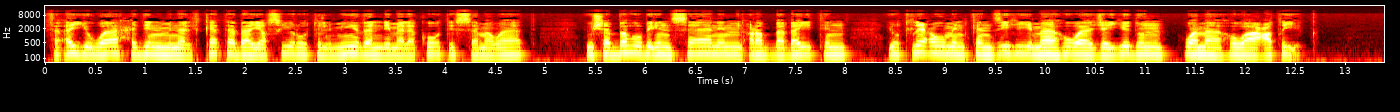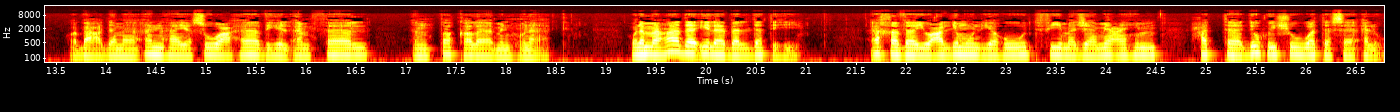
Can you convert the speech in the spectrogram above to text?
فأي واحد من الكتب يصير تلميذا لملكوت السماوات يشبه بإنسان رب بيت يطلع من كنزه ما هو جيد وما هو عتيق. وبعدما أنهى يسوع هذه الأمثال انتقل من هناك. ولما عاد إلى بلدته أخذ يعلم اليهود في مجامعهم حتى دهشوا وتساءلوا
